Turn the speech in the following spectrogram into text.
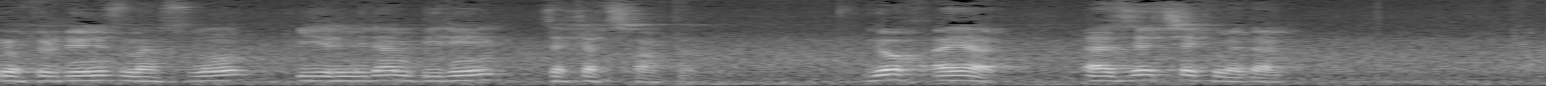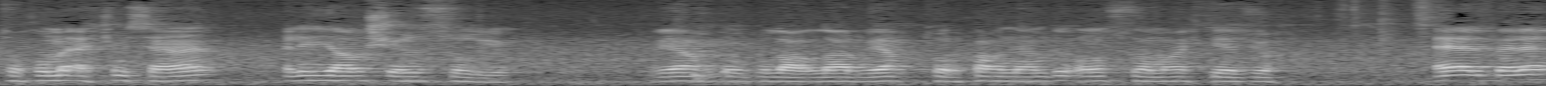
götürdüyünüz məhsulun 20-dən birin zəkat çıxartın. Yox, əgər əziyyət çəkmədən toxumu əkmisən, elə yağış özü suluyub və yaxud o bulaqlar və yaxud torpaq nəmdir, onu sulamağa ehtiyac yox. Əgər belə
